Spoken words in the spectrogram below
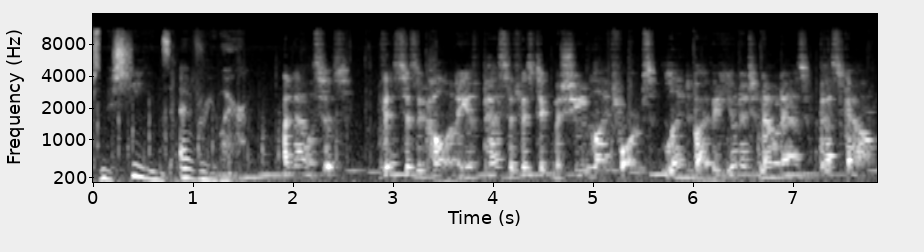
There's machines everywhere. Analysis. This is a colony of pacifistic machine lifeforms led by the unit known as Pascal.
